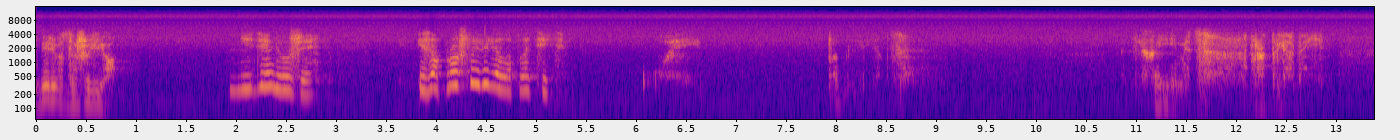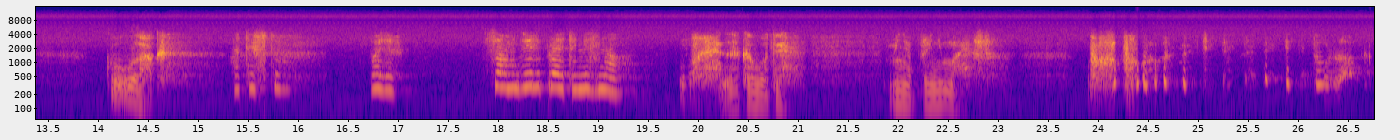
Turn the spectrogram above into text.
берет за жилье? Неделю уже. И за прошлое велел оплатить. Ой, подлец. Лихоимец проклятый. Кулак. А ты что, Валер, в самом деле про это не знал? За кого ты меня принимаешь? Дурак.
